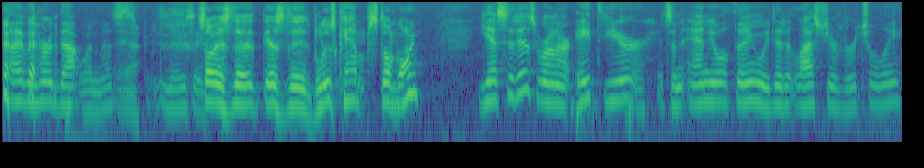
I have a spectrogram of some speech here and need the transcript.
I haven't heard that one. That's Yeah. amazing. So is the is the blues camp still going? yes, it is. We're on our eighth year. It's an annual thing. We did it last year virtually.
